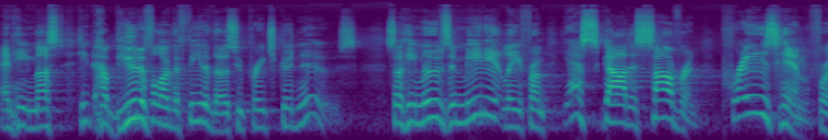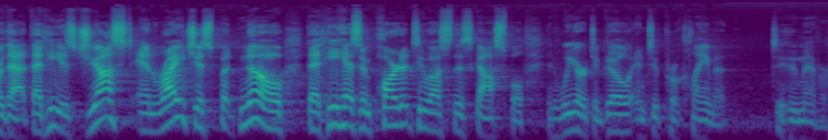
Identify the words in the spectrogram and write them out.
And he must he, how beautiful are the feet of those who preach good news. So he moves immediately from, yes, God is sovereign, praise Him for that, that He is just and righteous, but know that He has imparted to us this gospel, and we are to go and to proclaim it to whomever.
